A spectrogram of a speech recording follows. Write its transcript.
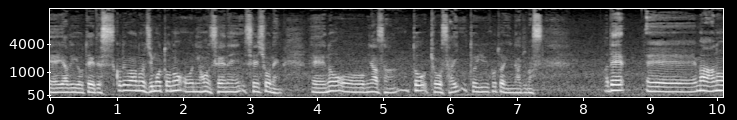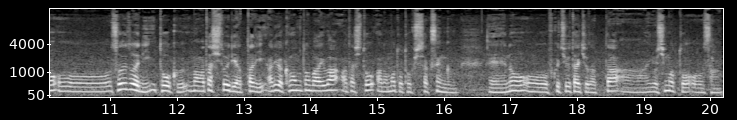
えー、やる予定です。これはあの地元の日本青年青少年の皆さんと共催ということになります。で、えー、まああのそれぞれにトーク、まあ、私一人でやったりあるいは熊本の場合は私とあの元特殊作戦軍の副中隊長だった吉本さん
